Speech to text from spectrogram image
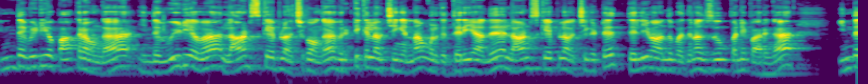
இந்த வீடியோ பார்க்குறவங்க இந்த வீடியோவை லாண்ட்ஸ்கேப்பில் வச்சுக்கோங்க. வெர்டிக்கலில் வச்சிங்கன்னா உங்களுக்கு தெரியாது. லாண்ட்ஸ்கேப்பில் வச்சுக்கிட்டு தெளிவாக வந்து பார்த்தீங்கன்னா ஜூம் பண்ணி பாருங்கள் இந்த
